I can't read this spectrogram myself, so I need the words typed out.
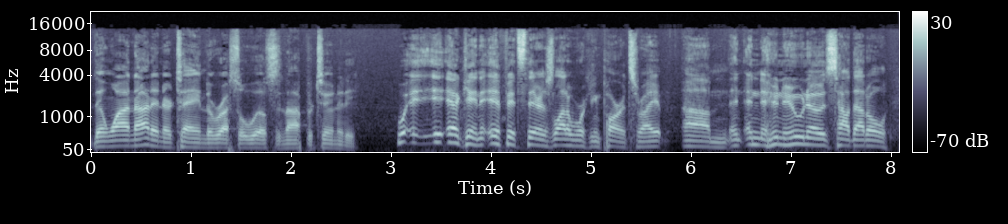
then why not entertain the Russell Wilson opportunity? Well, it, again, if it's there, there's a lot of working parts, right? Um, and, and who knows how that'll –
